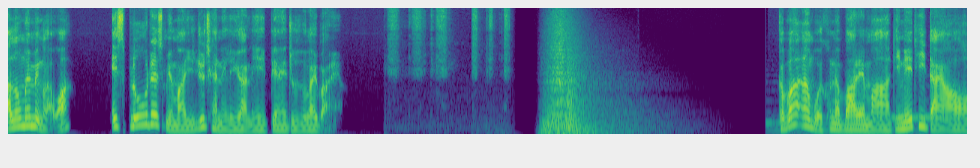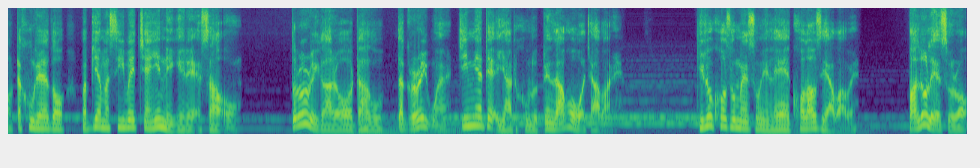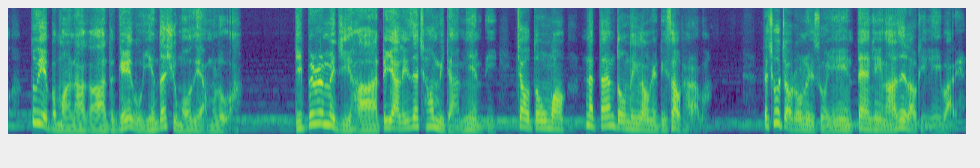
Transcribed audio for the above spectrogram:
အားလုံးပဲမင်္ဂလာပါ Explorers မြန်မာ YouTube Channel လေးကနေပြန်လည်ကြိုဆိုလိုက်ပါတယ်ကမ္ဘာအံပွဲခုနှစ်ပါးထဲမှာဒီနေ့ထိတိုင်အောင်တခုတည်းသောမပြတ်မစီးပဲကြံရင့်နေခဲ့တဲ့အဆောက်အုံသူတို့တွေကတော့ဒါကို The Great One ကြီးမြတ်တဲ့အရာတစ်ခုလို့တင်စားခေါ်ဝေါ်ကြပါတယ်ဒီလိုခေါ်ဆိုမှဆိုရင်လည်းခေါ်လောက်စရာပါပဲဘာလို့လဲဆိုတော့သူ့ရဲ့ပမာဏကတကယ်ကိုရင်သက်ရှုမောစရာမလိုပါ ဒီ pyramid ကြီးဟာ146မီတာမြင့်ပြီးကြောက်သုံးပေါင်း2တန်း3သိန်းလောက်နဲ့တိစောက်ထားတာပါတချို့ကြောက်တုံးတွေဆိုရင်တန်ချိန်50လောက်ထိလေးပါတယ်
